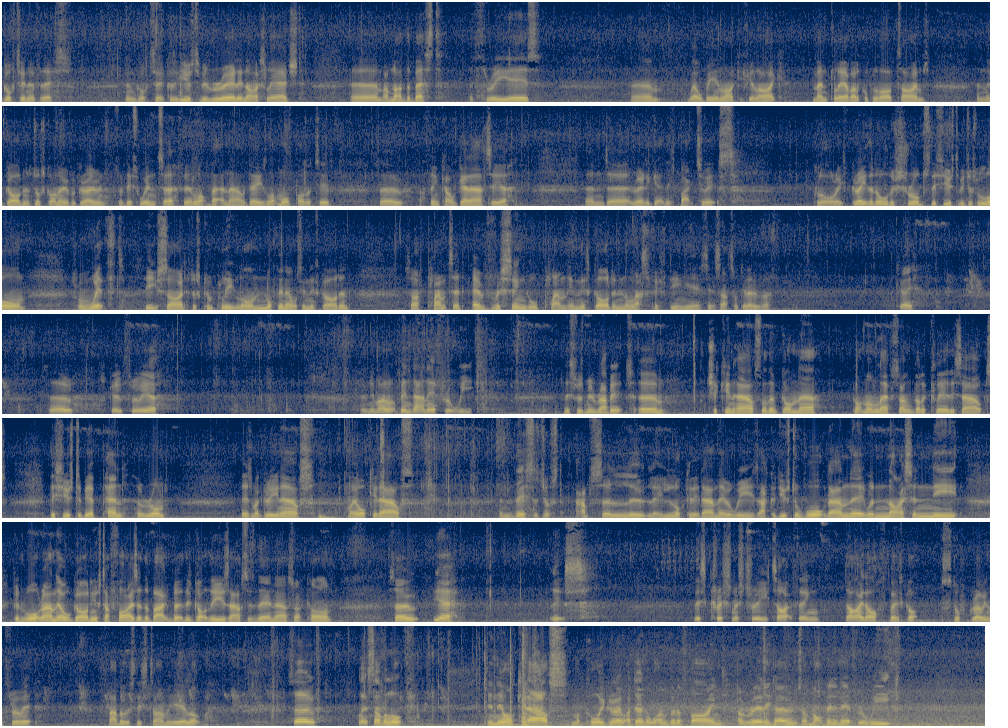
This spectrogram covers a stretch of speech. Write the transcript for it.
gutting of this and gut it because it used to be really nicely edged. Um, I've not had the best of three years. Um, well-being like if you like mentally. I've had a couple of hard times and the garden's just gone overgrown. So this winter feeling a lot better nowadays a lot more positive. So I think I'll get out here and uh, really get this back to its glory. It's great that all the shrubs this used to be just lawn from width each side just complete lawn nothing else in this garden. So I've planted every single plant in this garden in the last 15 years since I took it over. Okay so go through here. Only might have not been down here for a week. This was my rabbit um, chicken house, well they've gone now. Got none left, so I've got to clear this out. This used to be a pen, a run. There's my greenhouse, my orchid house. And this is just absolutely, look at it down there with weeds. I could used to walk down there, it was nice and neat could walk around the old garden used to have fires at the back but they've got these houses there now so I can't. So yeah it's this Christmas tree type thing died off but it's got stuff growing through it. Fabulous this time of year look. So let's have a look in the orchid house my koi grow. I don't know what I'm gonna find. I really don't I've not been in here for a week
